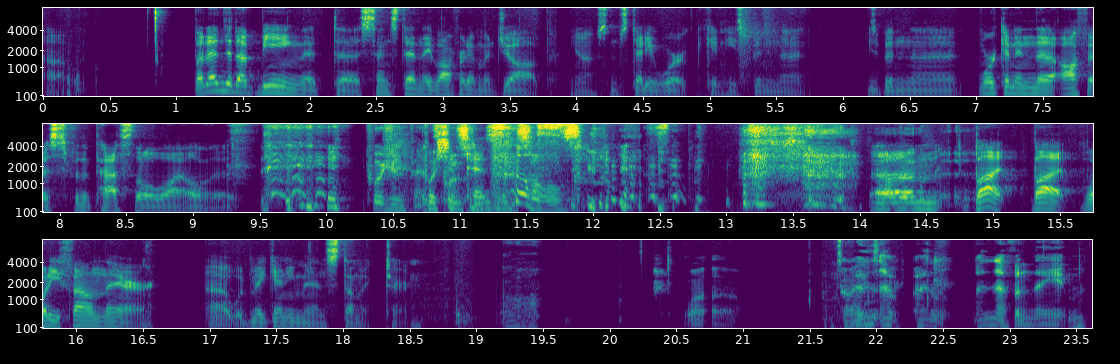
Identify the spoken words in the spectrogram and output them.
Um, but ended up being that uh, since then they've offered him a job, you know, some steady work, and he's been uh, he's been uh, working in the office for the past little while, uh, Pushing pencils. pushing Pushing pencils. um, but but what he found there uh, would make any man's stomach turn. Oh. Whoa. That's I what didn't, have, I, didn't, I didn't have a name.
